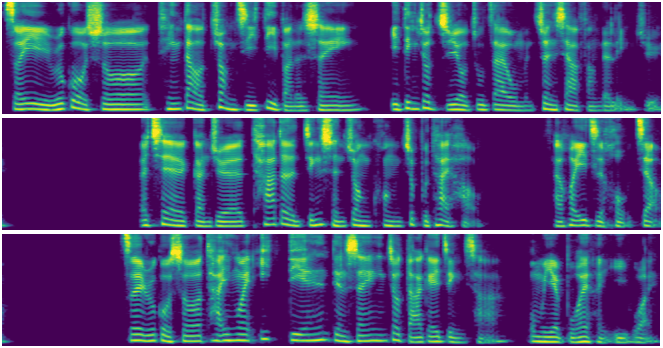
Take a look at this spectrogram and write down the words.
所以如果说听到撞击地板的声音，一定就只有住在我们正下方的邻居，而且感觉他的精神状况就不太好，才会一直吼叫。所以如果说他因为一点点声音就打给警察，我们也不会很意外。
